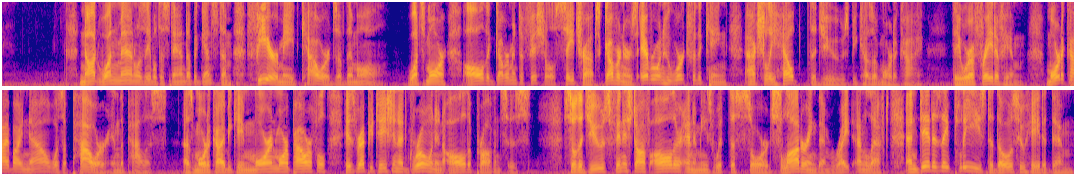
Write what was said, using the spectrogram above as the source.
Not one man was able to stand up against them. Fear made cowards of them all. What's more, all the government officials, satraps, governors, everyone who worked for the king actually helped the Jews because of Mordecai. They were afraid of him. Mordecai by now was a power in the palace. As Mordecai became more and more powerful, his reputation had grown in all the provinces. So the Jews finished off all their enemies with the sword, slaughtering them right and left, and did as they pleased to those who hated them.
